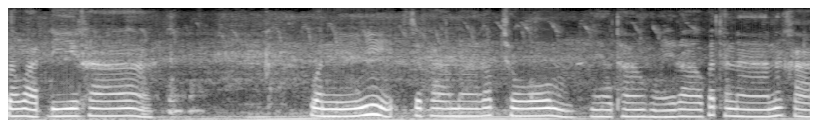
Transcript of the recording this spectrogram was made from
สวัสดีค่ะ วันนี้จะพามารับชม แนวทางหวยราวพัฒนานะคะ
